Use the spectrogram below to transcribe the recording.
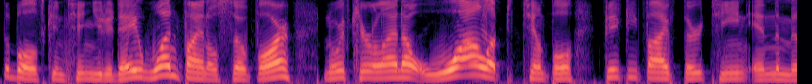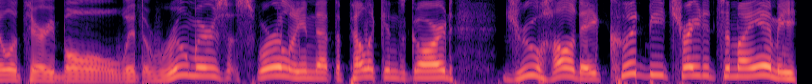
The Bulls continue today. One final so far. North Carolina walloped Temple 55 13 in the Military Bowl, with rumors swirling that the Pelicans guard Jrue Holiday could be traded to Miami.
